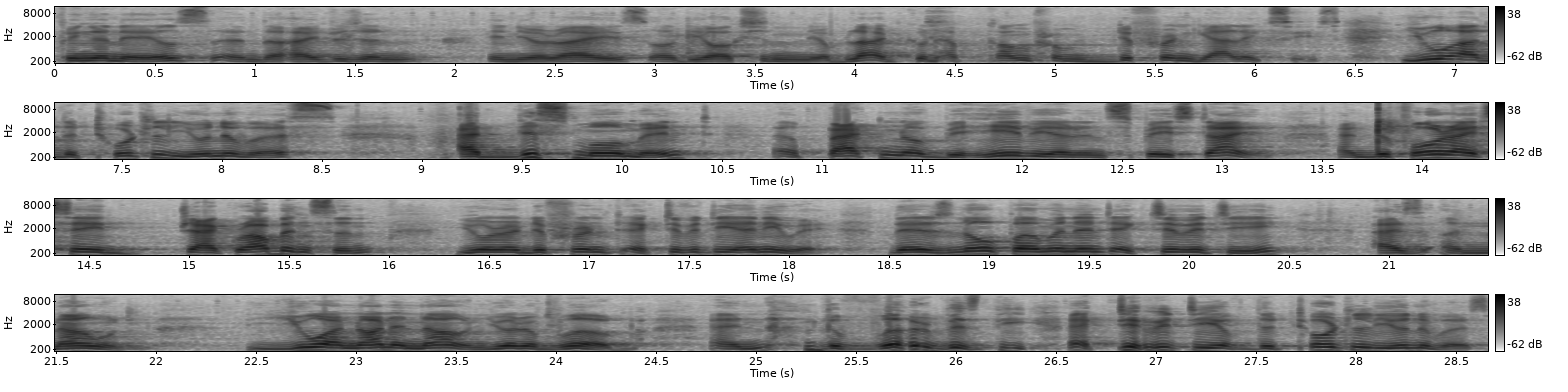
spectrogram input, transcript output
fingernails and the hydrogen in your eyes or the oxygen in your blood could have come from different galaxies. You are the total universe at this moment, a pattern of behavior in space-time. And before I say Jack Robinson, you're a different activity anyway. There is no permanent activity as a noun. You are not a noun, you're a verb. And the verb is the activity of the total universe.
